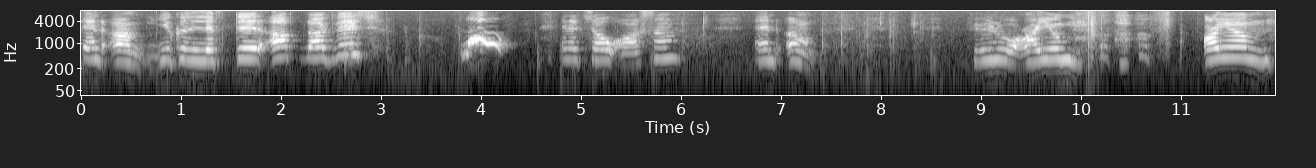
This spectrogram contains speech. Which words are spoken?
and um, you can lift it up like this. Whoa! And it's so awesome. And um, you know, I am, I am,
